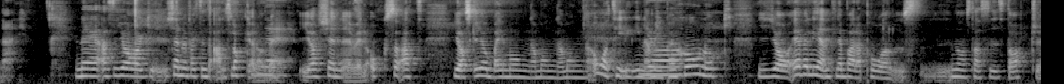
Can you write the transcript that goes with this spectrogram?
nej. Nej, alltså jag känner mig faktiskt inte alls lockad av Nej. det. Jag känner väl också att jag ska jobba i många, många, många år till innan Ja. min pension och jag är väl egentligen bara på någonstans i start... eh,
